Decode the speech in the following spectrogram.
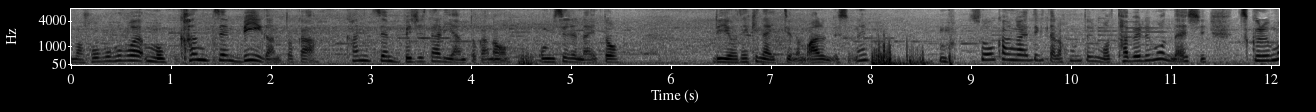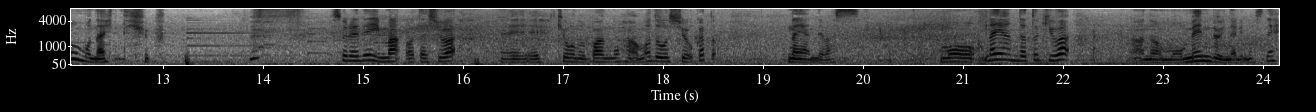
まあ、ほぼほぼもう完全ビーガンとか完全ベジタリアンとかのお店じゃないと利用できないっていうのもあるんですよね。そう考えてきたら本当にもう食べるもんないし作るもんもないっていう。それで今私は、えー、今日の晩ご飯はどうしようかと悩んでます。もう悩んだ時はあのもう麺類になりますね。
